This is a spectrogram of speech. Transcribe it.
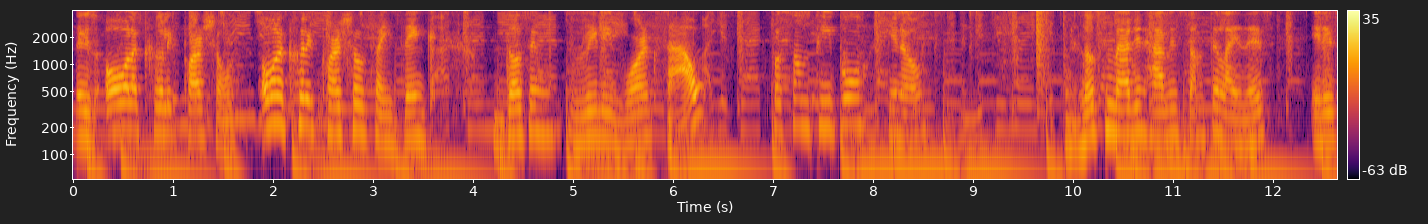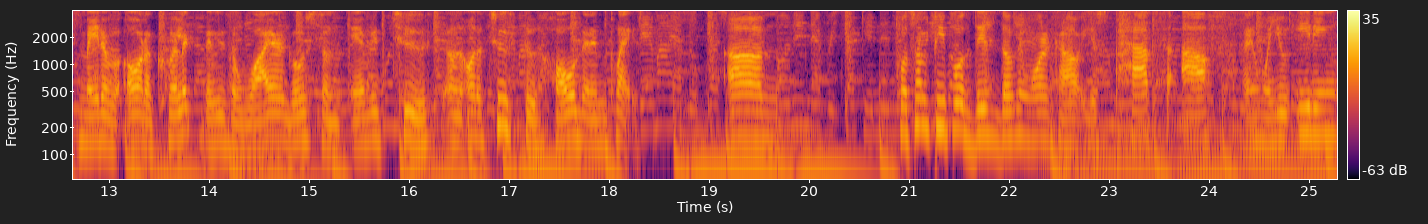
there's all acrylic partials. All acrylic partials, I think, doesn't really works out for some people. You know, let's imagine having something like this it is made of all acrylic. There is a wire goes on every tooth, on, on the tooth to hold it in place. Um, for some people, this doesn't work out. It just pops off, and when you're eating,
